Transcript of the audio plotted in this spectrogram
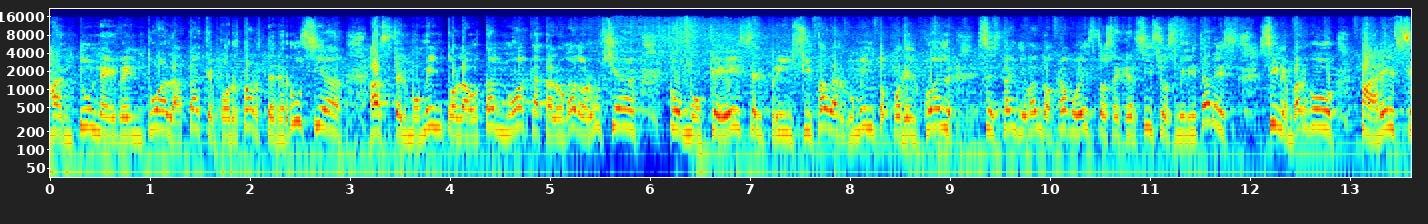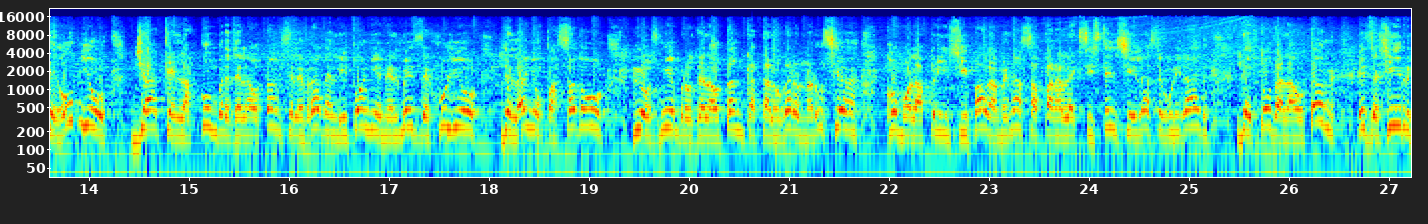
ante un eventual ataque por parte de Rusia. Hasta el momento la OTAN no ha catalogado a Rusia como que es el principal argumento por el cual se están llevando a cabo estos ejercicios ejercicios militares. Sin embargo, parece obvio, ya que en la cumbre de la OTAN celebrada en Lituania en el mes de julio del año pasado, los miembros de la OTAN catalogaron a Rusia como la principal amenaza para la existencia y la seguridad de toda la OTAN. Es decir,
